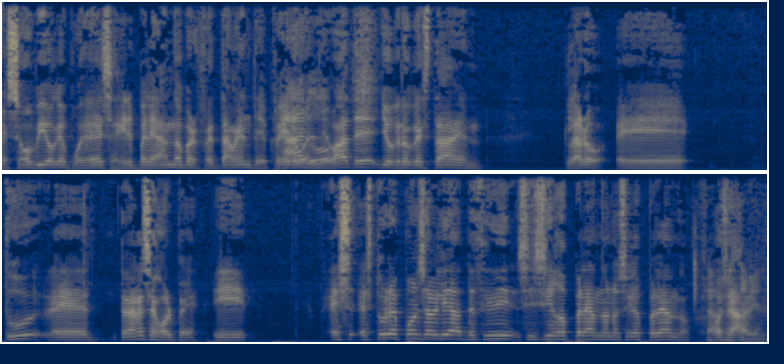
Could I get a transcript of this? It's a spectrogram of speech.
Es obvio que puede seguir peleando perfectamente, pero Claro. el debate yo creo que está en... Claro, eh, tú eh, te dan ese golpe y es, es tu responsabilidad decidir si sigues peleando o no sigues peleando. Claro, o sea, no está bien.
